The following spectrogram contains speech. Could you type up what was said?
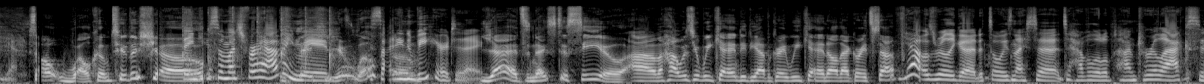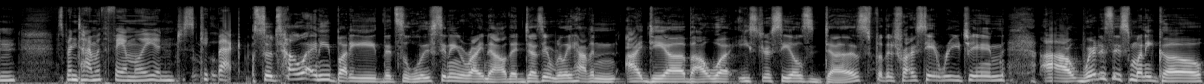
Yes. So welcome to the show. Thank you so much for having me. You're It's welcome. Exciting to be here today. Yeah, it's nice to see you. Um, how was your weekend? Did you have a great weekend? All that great stuff? Yeah, it was really good. It's always nice to, to have a little time to relax and spend time with family and just kick back. So tell anybody that's listening right now that doesn't really have an idea about what Easter Seals does for the tri-state region. Uh, where does this money go?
